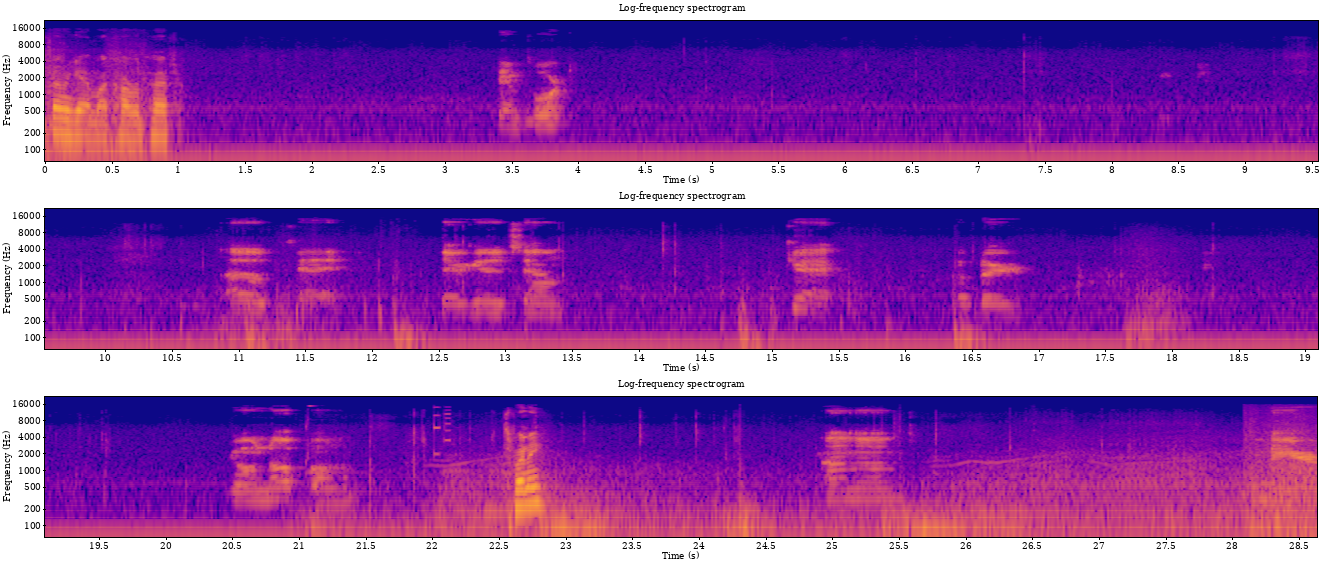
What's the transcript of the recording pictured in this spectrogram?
Trying to get my car repaired. 10 4. Okay. There goes um Jack over there going off on him. 20? Um near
